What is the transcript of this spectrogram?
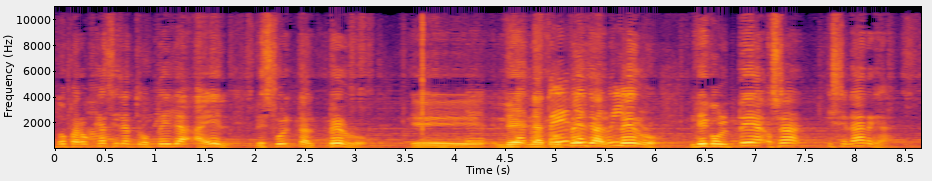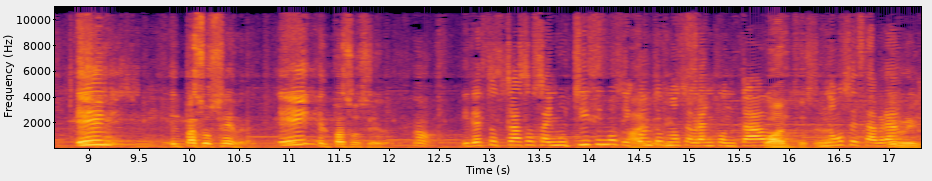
no paró, casi le atropella a él, le suelta al perro, eh, le, atropella, al perro, le golpea, o sea, y se larga. En el paso cebra, en el paso cebra. No. Y de estos casos hay muchísimos y cuántos no se habrán contado. ¿Cuántos? No se sabrán.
